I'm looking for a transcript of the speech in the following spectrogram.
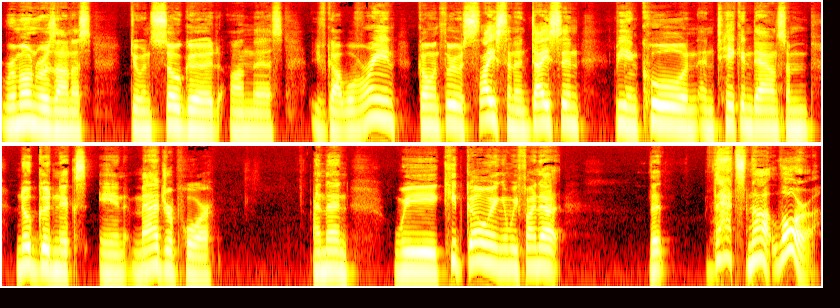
Ramon Rosanas doing so good on this. You've got Wolverine going through slicing and dicing, being cool and, and taking down some no good nicks in Madripoor. And then we keep going and we find out that that's not Laura.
